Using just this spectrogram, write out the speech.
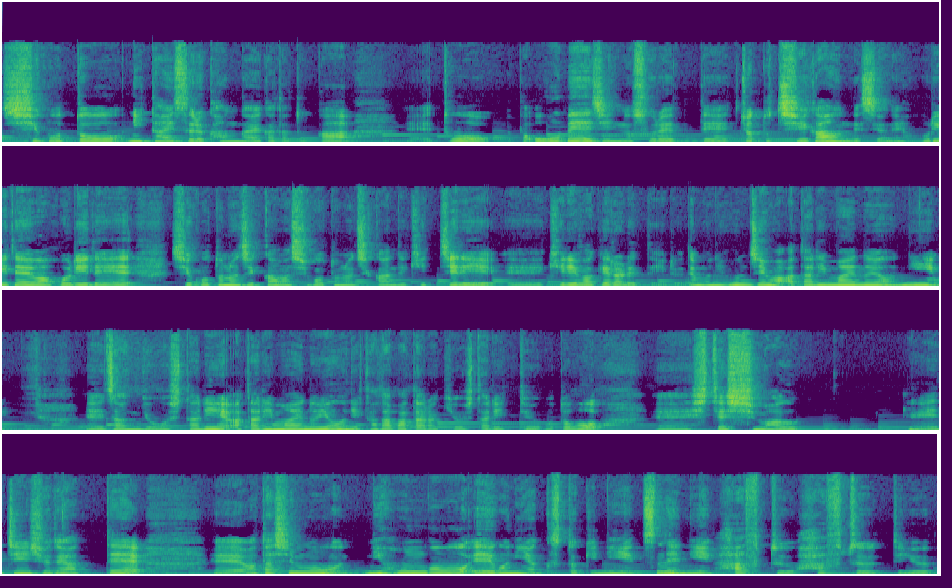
仕事に対する考え方とか、えー、と、やっぱ欧米人のそれってちょっと違うんですよね。ホリデーはホリデー、仕事の時間は仕事の時間できっちり、えー、切り分けられている。でも日本人は当たり前のように、えー、残業をしたり、当たり前のようにただ働きをしたりっていうことを、えしてしまう。え、人種であって、えー、私も日本語を英語に訳す時に常に have to, have to っていう、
